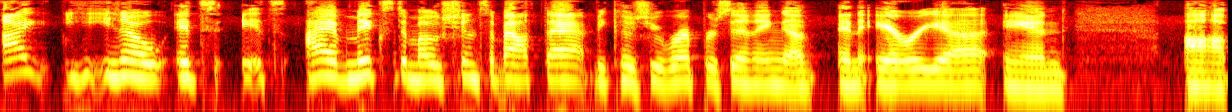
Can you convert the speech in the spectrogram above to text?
I you know it's it's I have mixed emotions about that because you're representing a, an area and uh,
